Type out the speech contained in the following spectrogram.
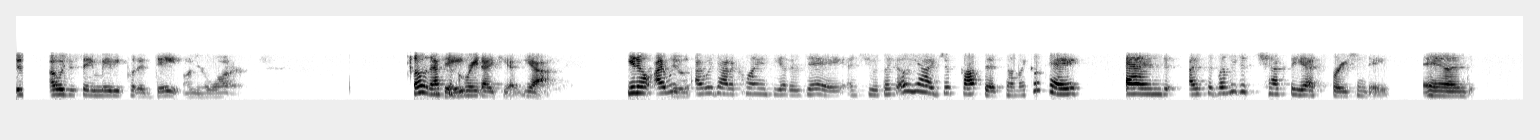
Just, I was just saying maybe put a date on your water. Oh, that's a, a great idea. Yeah. You know, I was yeah. I was at a client the other day, and she was like, "Oh yeah, I just got this," and I'm like, "Okay," and I said, "Let me just check the expiration date," and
